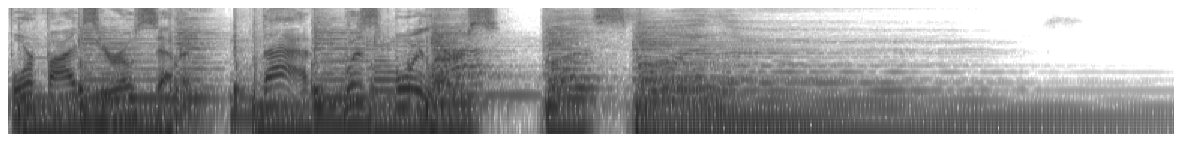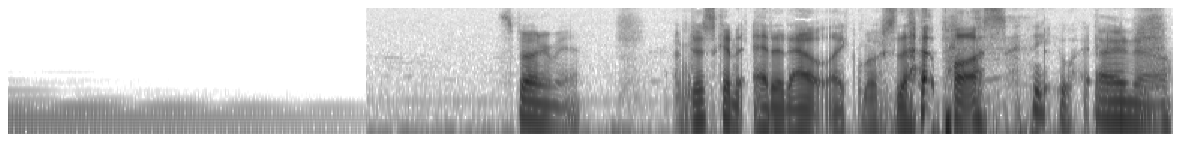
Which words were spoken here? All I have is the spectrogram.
4507. That was Spoilers. Was spoiler. Spider Man. I'm just gonna edit out like most of that pause anyway. I know.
